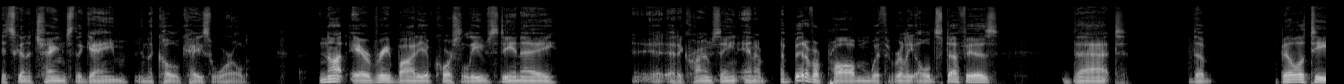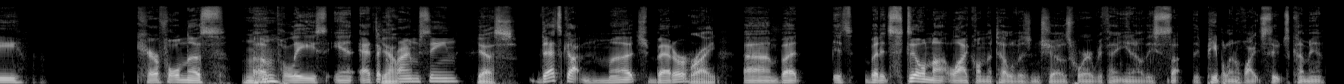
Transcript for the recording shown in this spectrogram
it's going to change the game in the cold case world. Not everybody, of course, leaves DNA at a crime scene. And a, a bit of a problem with really old stuff is that the ability, carefulness of police in, at the Yeah. crime scene, Yes, that's gotten much better right. um, but it's but it's still not like on the television shows where everything you know these the people in white suits come in.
